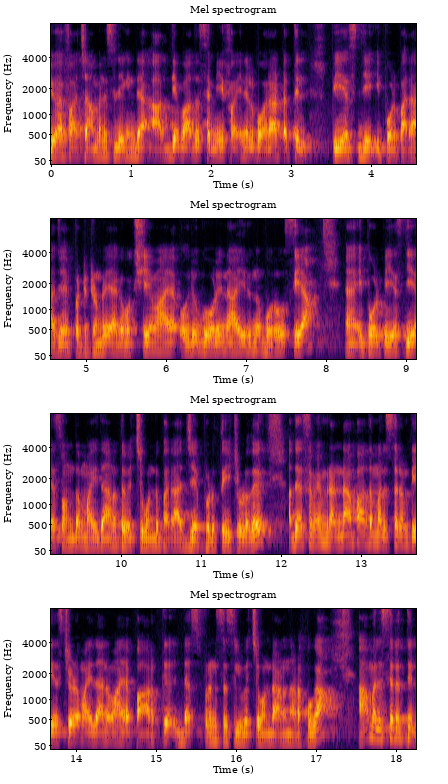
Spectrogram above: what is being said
യു എഫ് ചാമ്പ്യൻസ് ലീഗിന്റെ ആദ്യപാദ സെമി ഫൈനൽ പോരാട്ടത്തിൽ പി എസ് ജി ഇപ്പോൾ പരാജയപ്പെട്ടിട്ടുണ്ട്. ഏകപക്ഷീയമായ ഒരു ഗോളിനായിരുന്നു ബൊറൂസിയ. ഇപ്പോൾ പി എസ് ജിയെ സ്വന്തം മൈതാനത്ത് വെച്ചുകൊണ്ട് പരാജയപ്പെടുത്തിയിട്ടുള്ളത്. അതേസമയം രണ്ടാം പാദ മത്സരം പി എസ് ജിയുടെ മൈതാനമായ പാർക്ക് ഡസ് പ്രിൻസസിൽ വെച്ചുകൊണ്ടാണ് നടക്കുക. ആ മത്സരത്തിൽ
